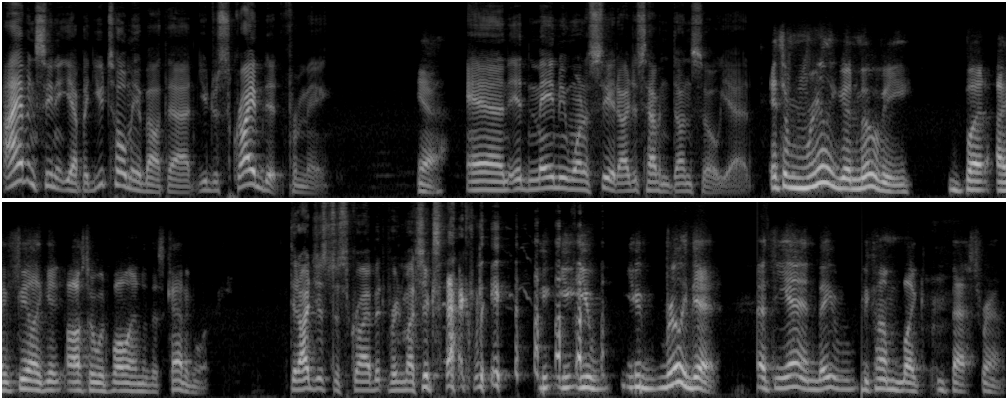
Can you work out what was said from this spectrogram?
I haven't seen it yet, but you told me about that. You described it for me, Yeah. and it made me want to see it. I just haven't done so yet. It's a really good movie, but I feel like it also would fall into this category. Did I just describe it pretty much exactly? you, you, you, you really did. At the end, they become like best friends.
